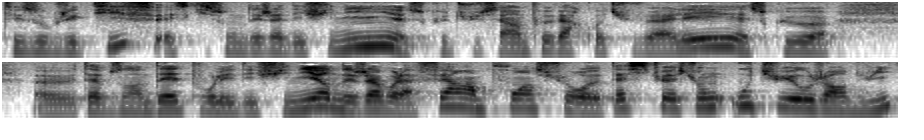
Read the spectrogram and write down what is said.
tes objectifs, est-ce qu'ils sont déjà définis, est-ce que tu sais un peu vers quoi tu veux aller, est-ce que euh, tu as besoin d'aide pour les définir? Déjà, voilà, faire un point sur euh, ta situation, où tu es aujourd'hui,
